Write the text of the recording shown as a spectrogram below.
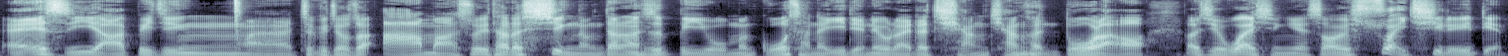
，S E R 毕竟啊、这个叫做 R 嘛，所以它的性能当然是比我们国产的1.6来的强强很多了啊。而且外形也稍微帅气了一点。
